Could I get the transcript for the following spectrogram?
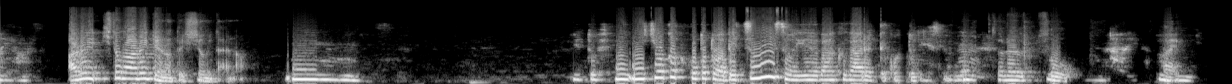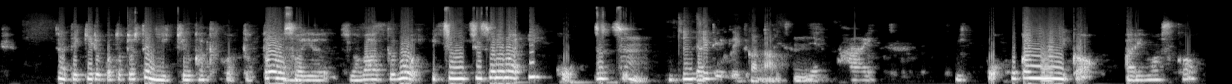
はいはい。歩い、人が歩いてるのと一緒みたいな。うんうん。えっと、に日記を書くこととは別にそういうワークがあるってことですよね。それ、そはいうんじゃあできることとしては日記を書くことと、そういうそのワークを一日それは一個ずつやっていくでいいかな。ですね。はい。一個。他に何かありますか？うん。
